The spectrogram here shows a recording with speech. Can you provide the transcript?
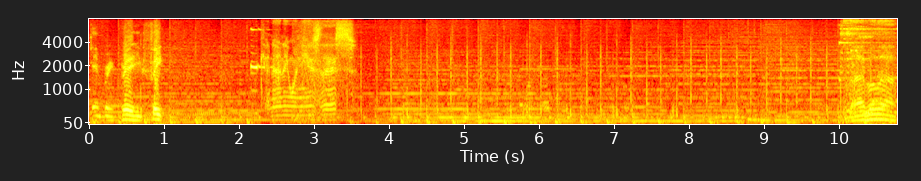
Can't break bread. He fake. Can anyone use this? Level up.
